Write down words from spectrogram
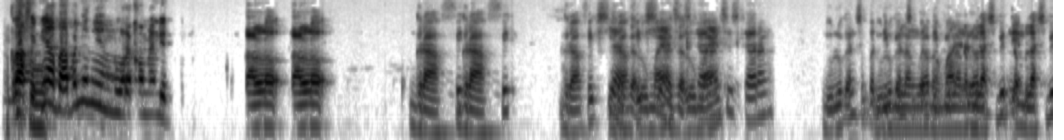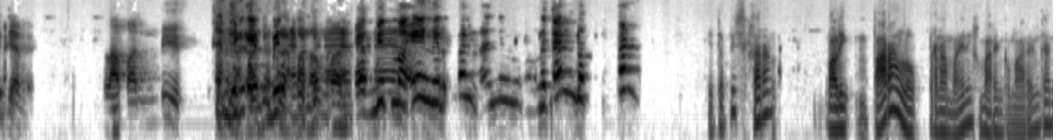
Grafiknya apa apanya nih yang lu recommended? Kalau kalau grafik grafik grafik sih agak Grafik sih lumayan agak agak lumayan sih sekarang. Dulu kan sempat Dulu kan dibilang sempat berapa? dibilang 16 bit ya? 16 bit ya? 8 bit. Anjing 8 bit. Apaan? 8 bit mah ini kan anjing Nintendo. Ya, tapi sekarang paling parah loh pernah main kemarin-kemarin kan.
